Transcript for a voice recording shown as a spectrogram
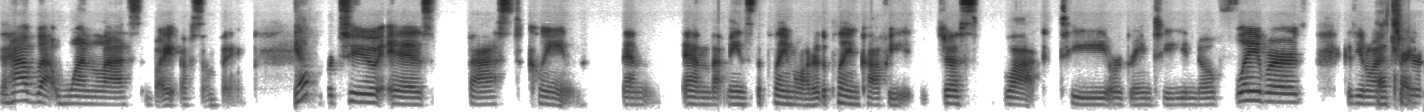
to have that one last bite of something. Yep. Number two is fast clean. And and that means the plain water, the plain coffee, just black tea or green tea, no flavors, because you don't have to right.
